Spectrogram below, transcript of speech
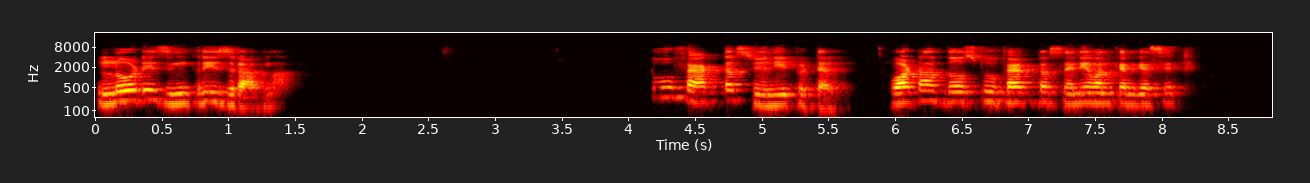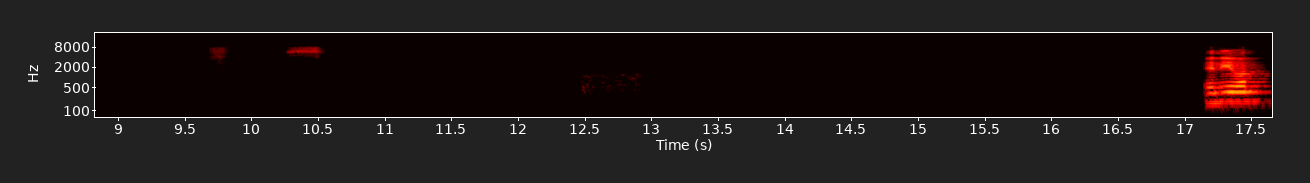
load is increased or not? Two factors you need to tell. What are those two factors? Anyone can guess it? Anyone?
